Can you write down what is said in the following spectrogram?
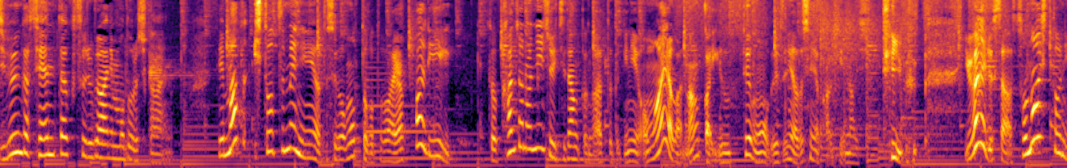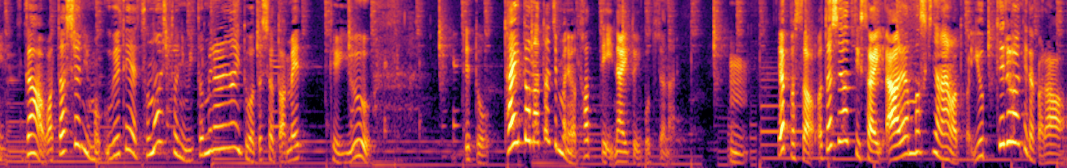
自分が選択する側に戻るしかないの。でまず1つ目に私が思ったことはやっぱり患者の21段階があった時にお前らが何か言っても別に私には関係ないし。っていう。いわゆるさその人にが私よりも上でその人に認められないと私はダメっていう、えっと、対等な立場には立っていないということじゃない。うん、やっぱさ私だってさあれあんま好きじゃないわとか言ってるわけだから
